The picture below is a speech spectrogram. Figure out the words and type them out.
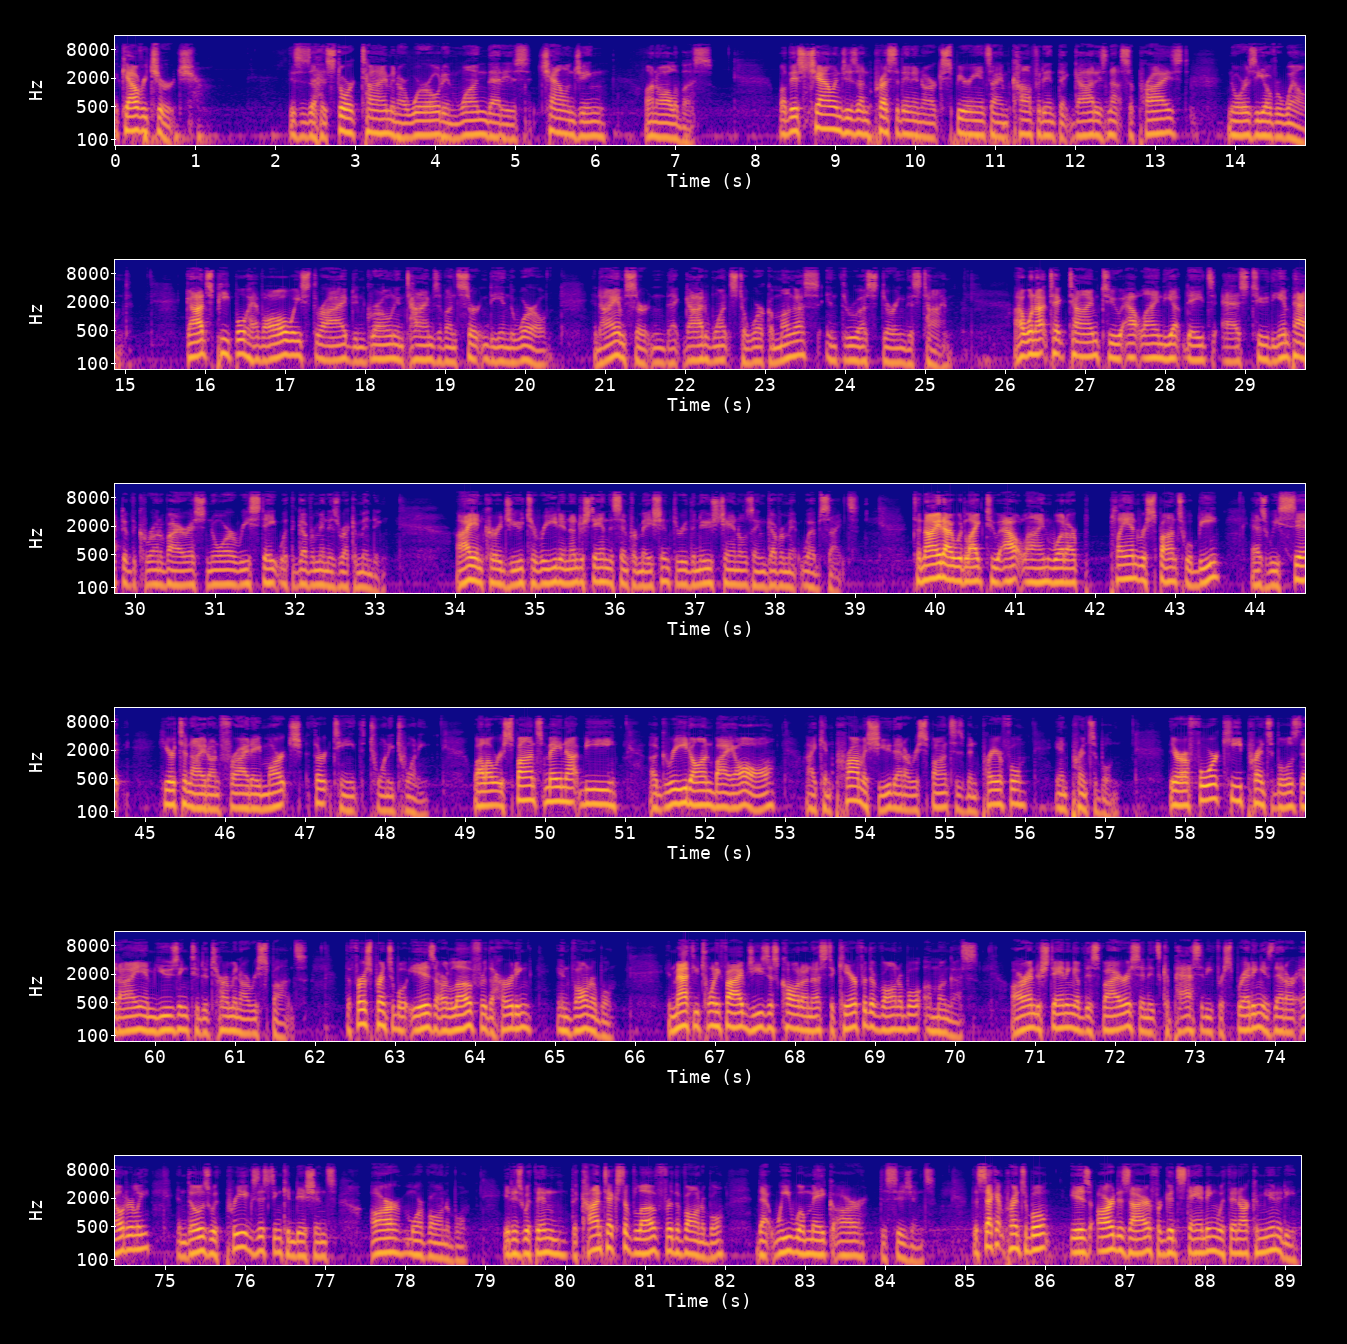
The Calvary Church. This is a historic time in our world and one that is challenging on all of us. While this challenge is unprecedented in our experience, I am confident that God is not surprised, nor is he overwhelmed. God's people have always thrived and grown in times of uncertainty in the world, and I am certain that God wants to work among us and through us during this time. I will not take time to outline the updates as to the impact of the coronavirus nor restate what the government is recommending. I encourage you to read and understand this information through the news channels and government websites. Tonight, I would like to outline what our planned response will be as we sit here tonight on Friday, March 13th, 2020. While our response may not be agreed on by all, I can promise you that our response has been prayerful and principled. There are four key principles that I am using to determine our response. The first principle is our love for the hurting and vulnerable. In Matthew 25, Jesus called on us to care for the vulnerable among us. Our understanding of this virus and its capacity for spreading is that our elderly and those with pre existing conditions are more vulnerable. It is within the context of love for the vulnerable that we will make our decisions. The second principle is our desire for good standing within our community.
